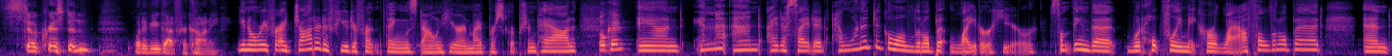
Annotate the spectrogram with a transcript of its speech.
So, Kristen, what have you got for Connie? You know, Rafer, I jotted a few different things down here in my prescription pad. Okay. And in the end, I decided I wanted to go a little bit lighter here, something that would hopefully make her laugh a little bit. And,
